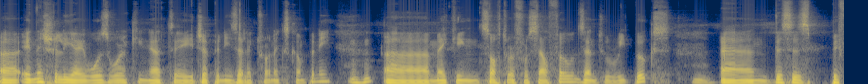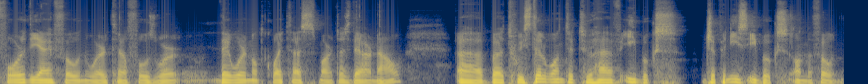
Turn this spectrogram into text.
Uh, initially, I was working at a Japanese electronics company, uh, making software for cell phones and to read books. And this is before the iPhone, where telephones were they were not quite as smart as they are now. Uh, but we still wanted to have ebooks, Japanese ebooks on the phone.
